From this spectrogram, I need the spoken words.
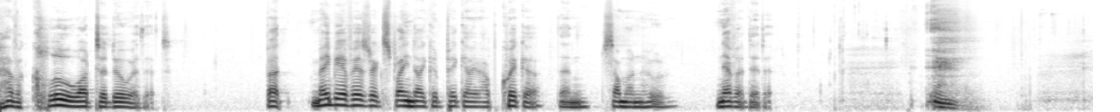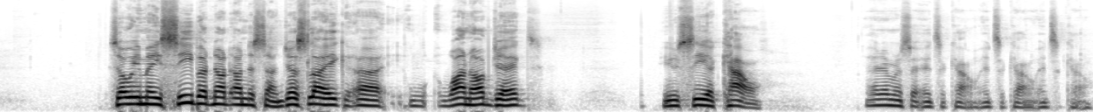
have a clue what to do with it. But maybe if was explained, I could pick it up quicker than someone who never did it. so we may see but not understand. Just like uh, one object, you see a cow. I never say it's a cow, it's a cow, it's a cow.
